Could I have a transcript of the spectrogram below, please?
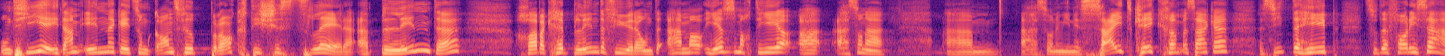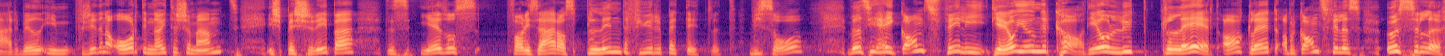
Und hier in diesem Innen geht es um ganz viel Praktisches zu lernen. Ein Blinder kann eben keine Blinden führen. Und Jesus macht hier so einen, ähm, so einen Sidekick, könnte man sagen, einen Seitenhieb zu den Pharisäern. Weil in verschiedenen Orten im Neuen Testament ist beschrieben, dass Jesus Pharisäer als Blindenführer betitelt. Wieso? Weil sie haben ganz viele, die haben auch Jünger gehabt, die haben auch Leute gelehrt, angelehrt, aber ganz vieles äußerlich.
